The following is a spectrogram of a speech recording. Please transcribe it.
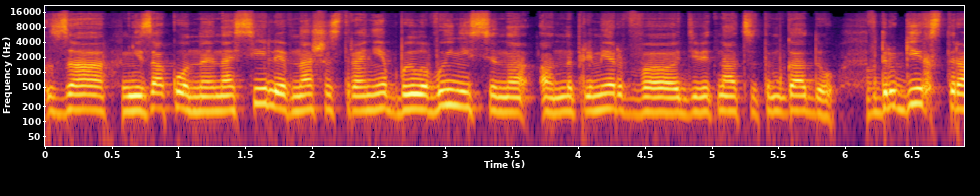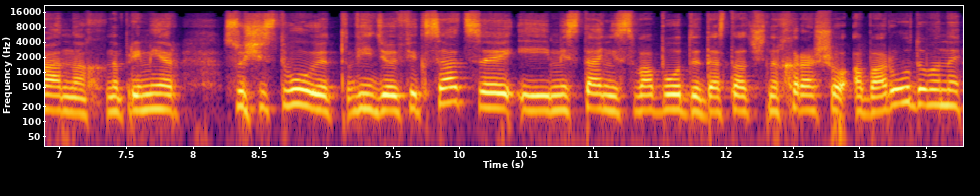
за незаконное насилие в нашей стране было вынесено, э, например, в 2019 году. В других странах, например, существует видеофиксация и места несвободы достаточно хорошо оборудованы,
